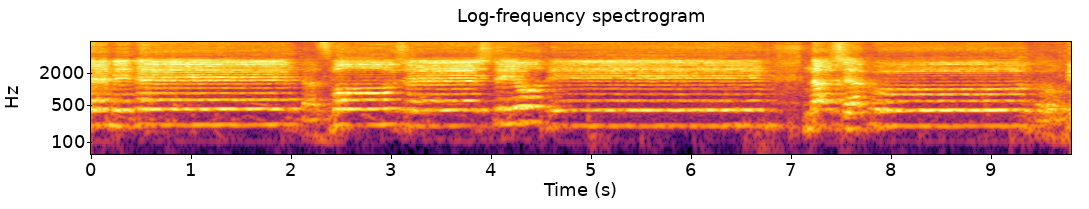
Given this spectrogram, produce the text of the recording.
Сонце мене, та зможеш ти один на шляху до.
